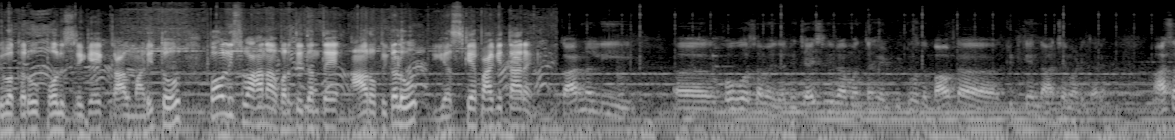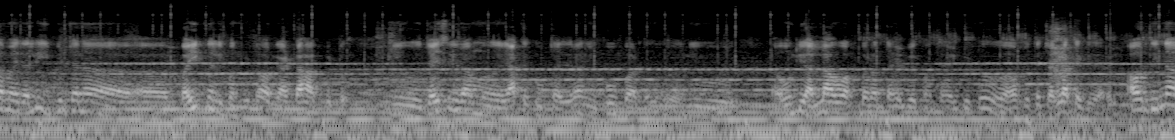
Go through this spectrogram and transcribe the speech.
ಯುವಕರು ಪೊಲೀಸರಿಗೆ ಕಾಲ್ ಮಾಡಿದ್ದು, ಪೊಲೀಸ್ ವಾಹನ ಬರ್ತಿದ್ದಂತೆ ಆರೋಪಿಗಳು ಎಸ್ಕೇಪ್ ಆಗಿದ್ದಾರೆ. ಕಾರ್ನಲ್ಲಿ ಹೋಗೋ ಸಮಯದಲ್ಲಿ ಜೈ ಶ್ರೀರಾಮ್ ಅಂತ ಹೇಳಿಬಿಟ್ಟು ಒಂದು ಬಾವುಟ ಕಿಟಕಿಯಿಂದ ಆಚೆ ಮಾಡಿದ್ದಾರೆ. ಆ ಸಮಯದಲ್ಲಿ ಇಬ್ಬರು ಜನ ಬೈಕ್ನಲ್ಲಿ ಬಂದ್ಬಿಟ್ಟು ಅವ್ರಿಗೆ ಅಡ್ಡ ಹಾಕ್ಬಿಟ್ಟು, ನೀವು ಜೈ ಶ್ರೀರಾಮ್ ಯಾಕೆ ಕೂಗ್ತಾ ಇದ್ದೀರಾ? ನೀವು ಕೂಗಬಾರ್ದು. ನೀವು, ಓನ್ಲಿ ಅಲ್ಲಾಹು ಅಕ್ಬರ್ ಅಂತ ಹೇಳಬೇಕು ಅಂತ ಹೇಳಿಬಿಟ್ಟು ಅವ್ರ ಜೊತೆ ಜಗಳ ತೆಗೆದಿದ್ದಾರೆ. ಅವ್ರದ್ದು ಇನ್ನೂ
